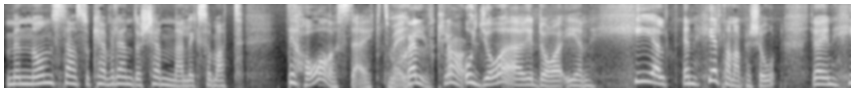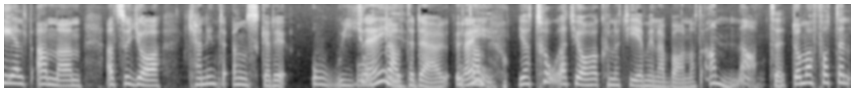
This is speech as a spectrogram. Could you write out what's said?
Men någonstans så kan jag väl ändå känna liksom att det har stärkt mig. Självklart. Och jag är idag en helt, en helt annan person. Jag är en helt annan, alltså jag kan inte önska det ogjort Nej. allt det där. Utan Nej. jag tror att jag har kunnat ge mina barn något annat. De har fått en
